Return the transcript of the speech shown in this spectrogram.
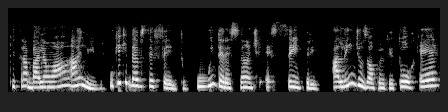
que trabalham ao ar livre. O que, que deve ser feito? O interessante é sempre, além de usar o protetor, é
